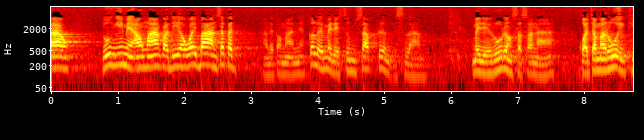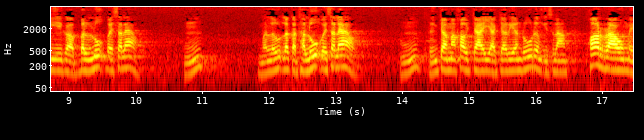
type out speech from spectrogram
ราว รู้งี้ไม่เอามาก็ดีเอาไว้บ้านสักอะไรประมาณนี้ก็เลยไม่ได้ซึมซับเรื่องอิสลาม ไม่ได้รู้เรื่องศาสนา กว่าจะมารู้อีกทีก็บรรลุไปซะแล้วหืมมันรู้แล้วก็ทะลุไปซะแล้วถึงจะมาเข้าใจอยากจะเรียนรู้เรื่องอิสลาม เพราะเราไม่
